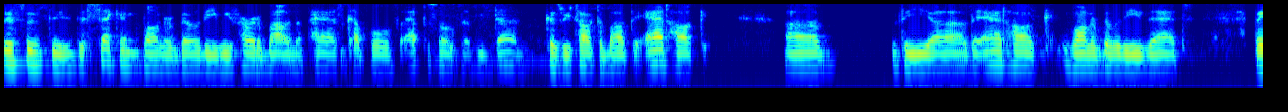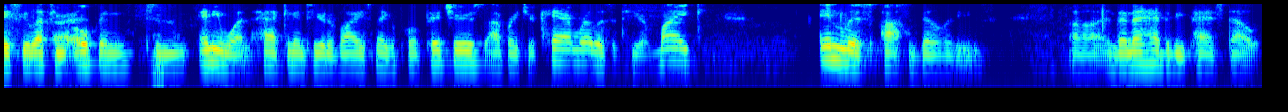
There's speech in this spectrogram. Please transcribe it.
this is the the second vulnerability we've heard about in the past couple of episodes that we've done because we talked about the ad hoc, uh, the uh, the ad hoc vulnerability that basically left you right. open to anyone hacking into your device. They can pull pictures, operate your camera, listen to your mic, endless possibilities, uh, and then that had to be patched out.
